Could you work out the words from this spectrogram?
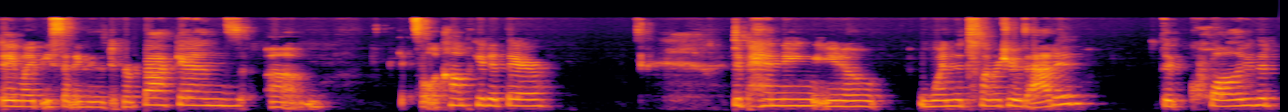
They might be sending things to different backends. Um, it's a little complicated there. Depending, you know, when the telemetry was added, the quality of the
